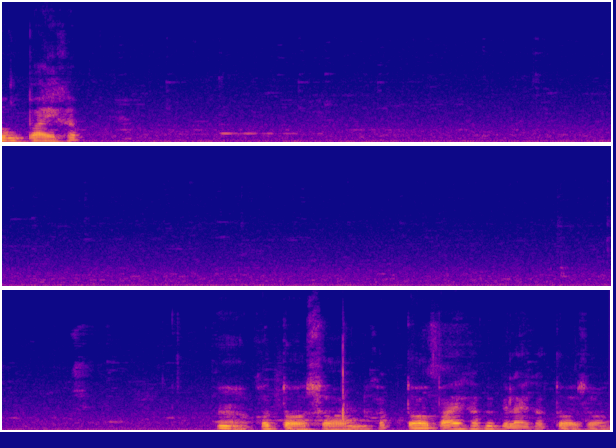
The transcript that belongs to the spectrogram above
ลงไปครับ เขาต่อสองครับ ต่อไปครับไม่เป็นไรครับต่อสอง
